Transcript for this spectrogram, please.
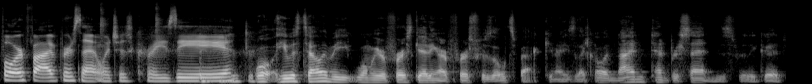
7.45%, which is crazy. Well, he was telling me when we were first getting our first results back, you know, he's like, oh, 9, 10% is really good.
